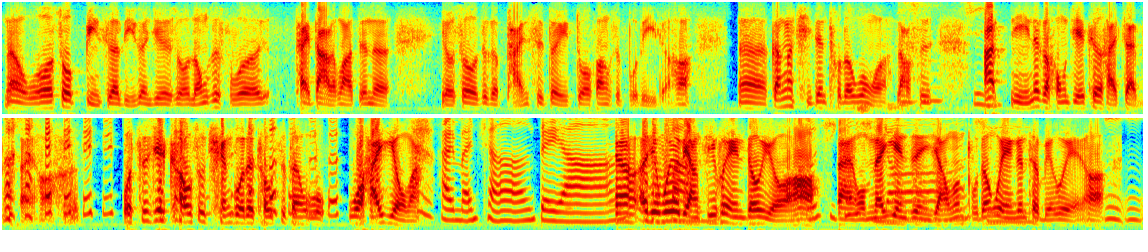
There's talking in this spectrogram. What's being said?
那我所秉持的理论就是说，融资幅额太大的话，真的有时候这个盘是对多方是不利的哈。那刚刚奇珍偷偷问我老师啊，你那个红杰科还在不在 哈？我直接告诉全国的投资人，我 我还有吗？还蛮强，对呀。对啊，而且我有两级会员都有啊。来，我们来验证一下，我们普通会员跟特别会员啊。嗯嗯。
